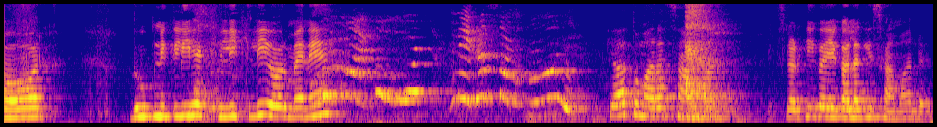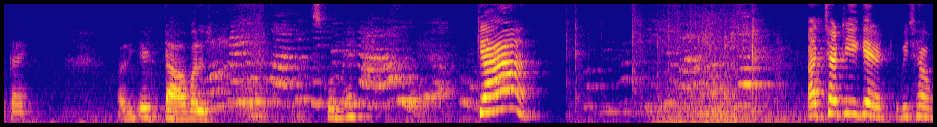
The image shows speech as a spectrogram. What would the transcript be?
और धूप निकली है खिली खिली और मैंने क्या तुम्हारा सामान? इस लड़की का एक अलग ही सामान रहता है। और ये टावल। इसको मैं क्या? अच्छा ठीक है, बिछाओ।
